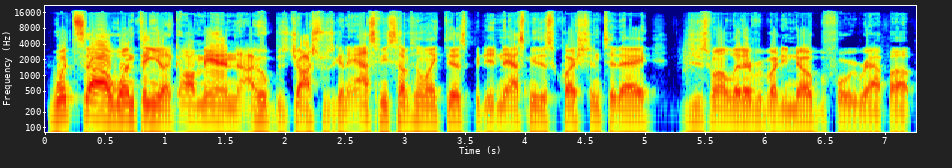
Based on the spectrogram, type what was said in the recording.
what's uh, one thing you're like, oh man, I hope Josh was going to ask me something like this, but he didn't ask me this question today. You just want to let everybody know before we wrap up.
